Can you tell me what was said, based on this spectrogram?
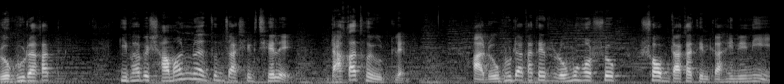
রঘু ডাকাত? কীভাবে সামান্য একজন চাষির ছেলে ডাকাত হয়ে উঠলেন? আর রঘু ডাকাতের রোমহর্ষক সব ডাকাতির কাহিনী নিয়ে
